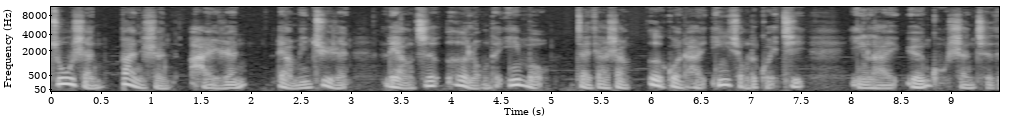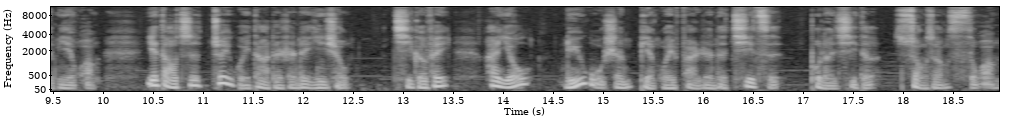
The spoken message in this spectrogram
诸神、半神、矮人、两名巨人、两只恶龙的阴谋，再加上恶棍和英雄的诡计，迎来远古神祇的灭亡，也导致最伟大的人类英雄。齐格菲和由女武神贬为凡人的妻子布伦希德双双死亡。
